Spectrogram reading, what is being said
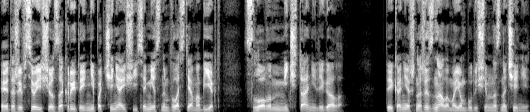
Это же все еще закрытый, не подчиняющийся местным властям объект Словом, мечта нелегала. Ты, конечно же, знал о моем будущем назначении.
